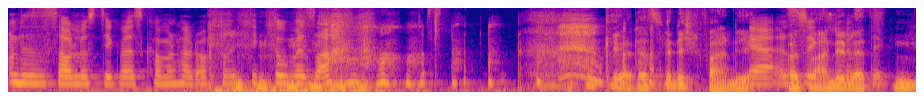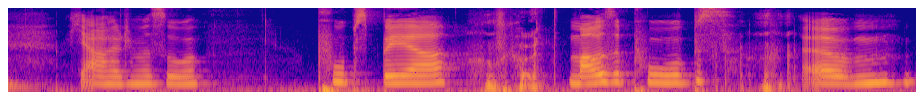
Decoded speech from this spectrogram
Und das ist sau lustig, weil es kommen halt oft richtig dumme Sachen raus. Okay, das finde ich funny. Ja, Was waren die lustig. letzten? Ja, halt immer so Pupsbär, Oh Gott. Mausepups, ähm,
